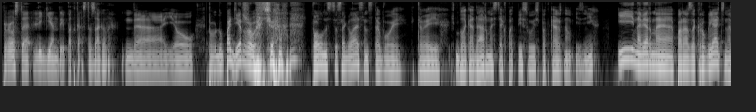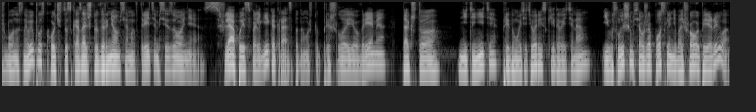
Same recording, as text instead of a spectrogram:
просто легенды подкаста «Заговор». Да, йоу. Ну, поддерживаю. Полностью согласен с тобой в твоих благодарностях, подписываюсь под каждым из них. И, наверное, пора закруглять наш бонусный выпуск. Хочется сказать, что вернемся мы в третьем сезоне с шляпой из фольги как раз, потому что пришло ее время. Так что не тяните, придумывайте теории, скидывайте нам. И услышимся уже после небольшого перерыва.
